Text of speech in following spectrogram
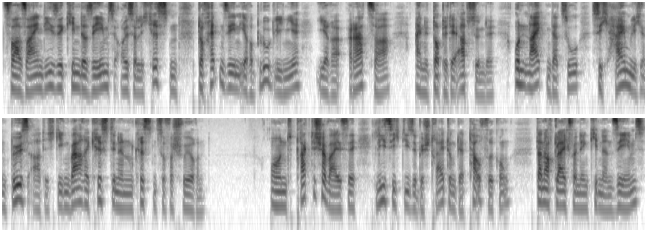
Zwar seien diese Kinder Sems äußerlich Christen, doch hätten sie in ihrer Blutlinie, ihrer Raza, eine doppelte Erbsünde und neigten dazu, sich heimlich und bösartig gegen wahre Christinnen und Christen zu verschwören. Und praktischerweise ließ sich diese Bestreitung der Taufwirkung dann auch gleich von den Kindern Sems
